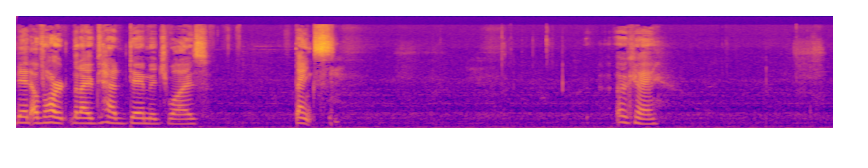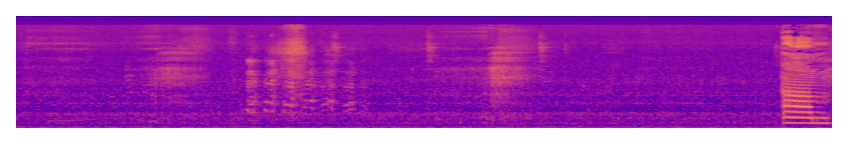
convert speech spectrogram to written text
bit of heart that I've had damage wise. Thanks. Okay. Um.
